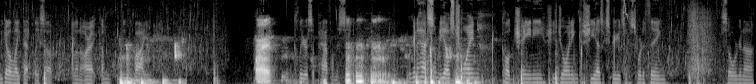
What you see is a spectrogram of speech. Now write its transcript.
We gotta light that place up. I don't know. Alright, I'm by you. Alright. Clear us a path on the side. Mhm. We're gonna have somebody else join called Cheney. She's joining because she has experience with this sort of thing. So we're gonna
